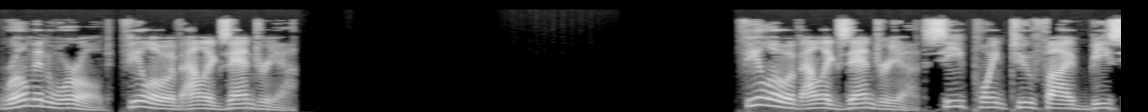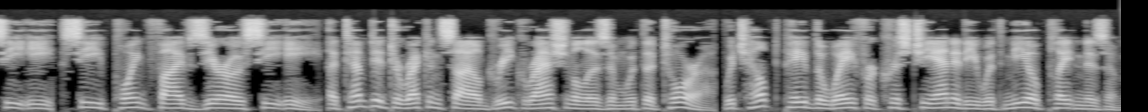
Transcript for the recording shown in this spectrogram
Roman world, Philo of Alexandria. Philo of Alexandria c.25 BCE, c.50 CE attempted to reconcile Greek rationalism with the Torah, which helped pave the way for Christianity with Neoplatonism,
